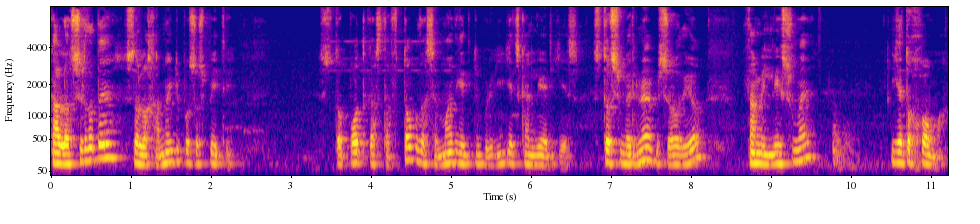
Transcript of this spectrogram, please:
Καλώς ήρθατε στο Λαχανόκηπο στο σπίτι. Στο podcast αυτό που θα σε μάθει για την Κυπουργή και τις καλλιέργειες. Στο σημερινό επεισόδιο θα μιλήσουμε για το χώμα.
